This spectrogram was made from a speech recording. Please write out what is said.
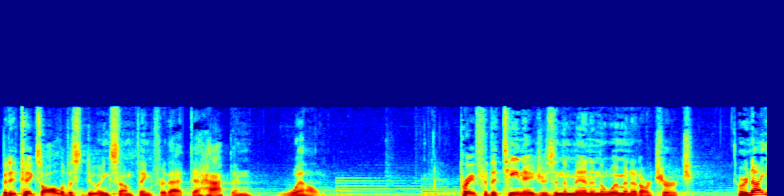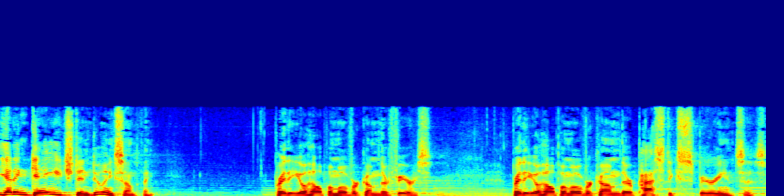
But it takes all of us doing something for that to happen well. Pray for the teenagers and the men and the women at our church who are not yet engaged in doing something. Pray that you'll help them overcome their fears. Pray that you'll help them overcome their past experiences.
